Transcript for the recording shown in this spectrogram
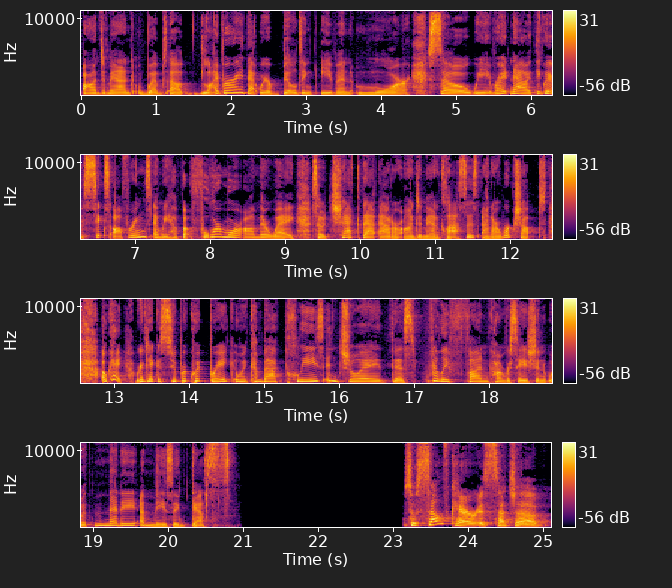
on demand web uh, library that we're building even more. So we right now, I think we have six offerings and we have but four more on their way. So check that out our on demand classes and our workshops. Okay, we're going to take a super quick break and we come back, please enjoy this really fun conversation with many amazing guests. So self care is such a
